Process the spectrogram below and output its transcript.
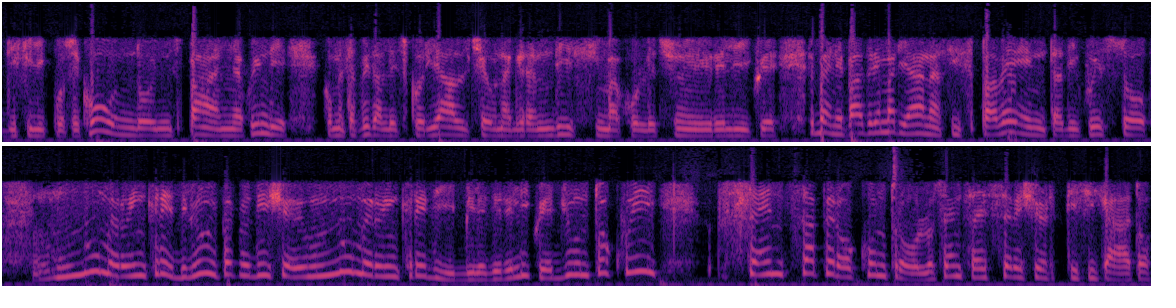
di, Filippo II in Spagna, quindi come sapete all'Escorial c'è una grandissima collezione di reliquie. Ebbene, Padre Mariana si spaventa di questo numero incredibile, lui proprio dice un numero incredibile di reliquie giunto qui senza però controllo, senza essere certificato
